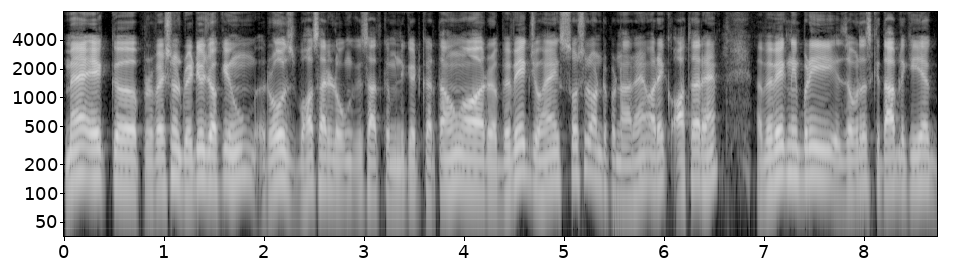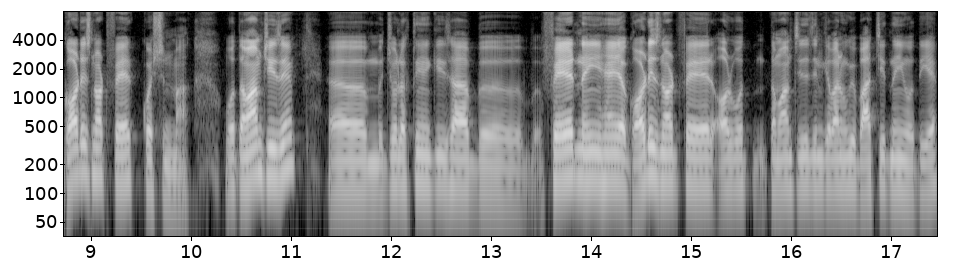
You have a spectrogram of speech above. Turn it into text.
मैं एक प्रोफेशनल रेडियो जॉकी हूँ, रोज़ बहुत सारे लोगों के साथ कम्युनिकेट करता हूँ और विवेक जो हैं, एक सोशल ऑन्टरप्रनर हैं और एक ऑथर हैं। विवेक ने बड़ी ज़बरदस्त किताब लिखी है God is not fair question mark वो तमाम चीज़ें जो लगती हैं कि साहब फेयर नहीं है या गॉड इज़ नॉट फेयर और वो तमाम चीज़ें जिनके बारे में कोई बातचीत नहीं होती है,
